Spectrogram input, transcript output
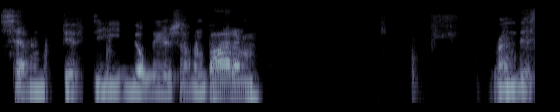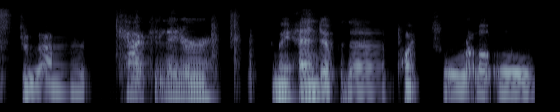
750 milliliters on bottom. Run this through our calculator, we end up with a 0.400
